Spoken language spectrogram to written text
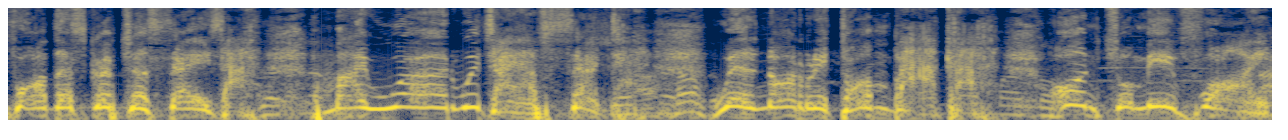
For the scripture says, My word which I have sent will not return back unto me void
